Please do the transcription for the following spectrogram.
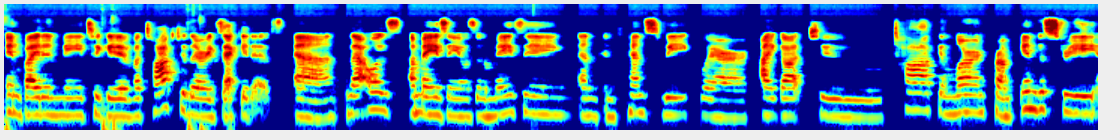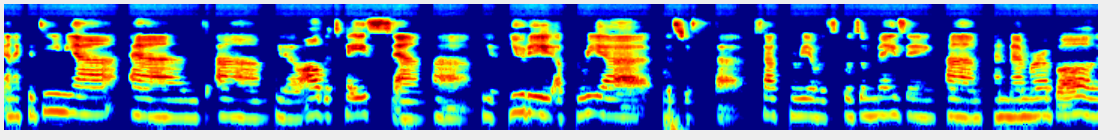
invited me to give a talk to their executives. And that was amazing. It was an amazing and intense week where I got to talk and learn from industry and academia and, um, you know, all the tastes and uh, you know, beauty of Korea was just uh, South Korea was was amazing um, and memorable.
